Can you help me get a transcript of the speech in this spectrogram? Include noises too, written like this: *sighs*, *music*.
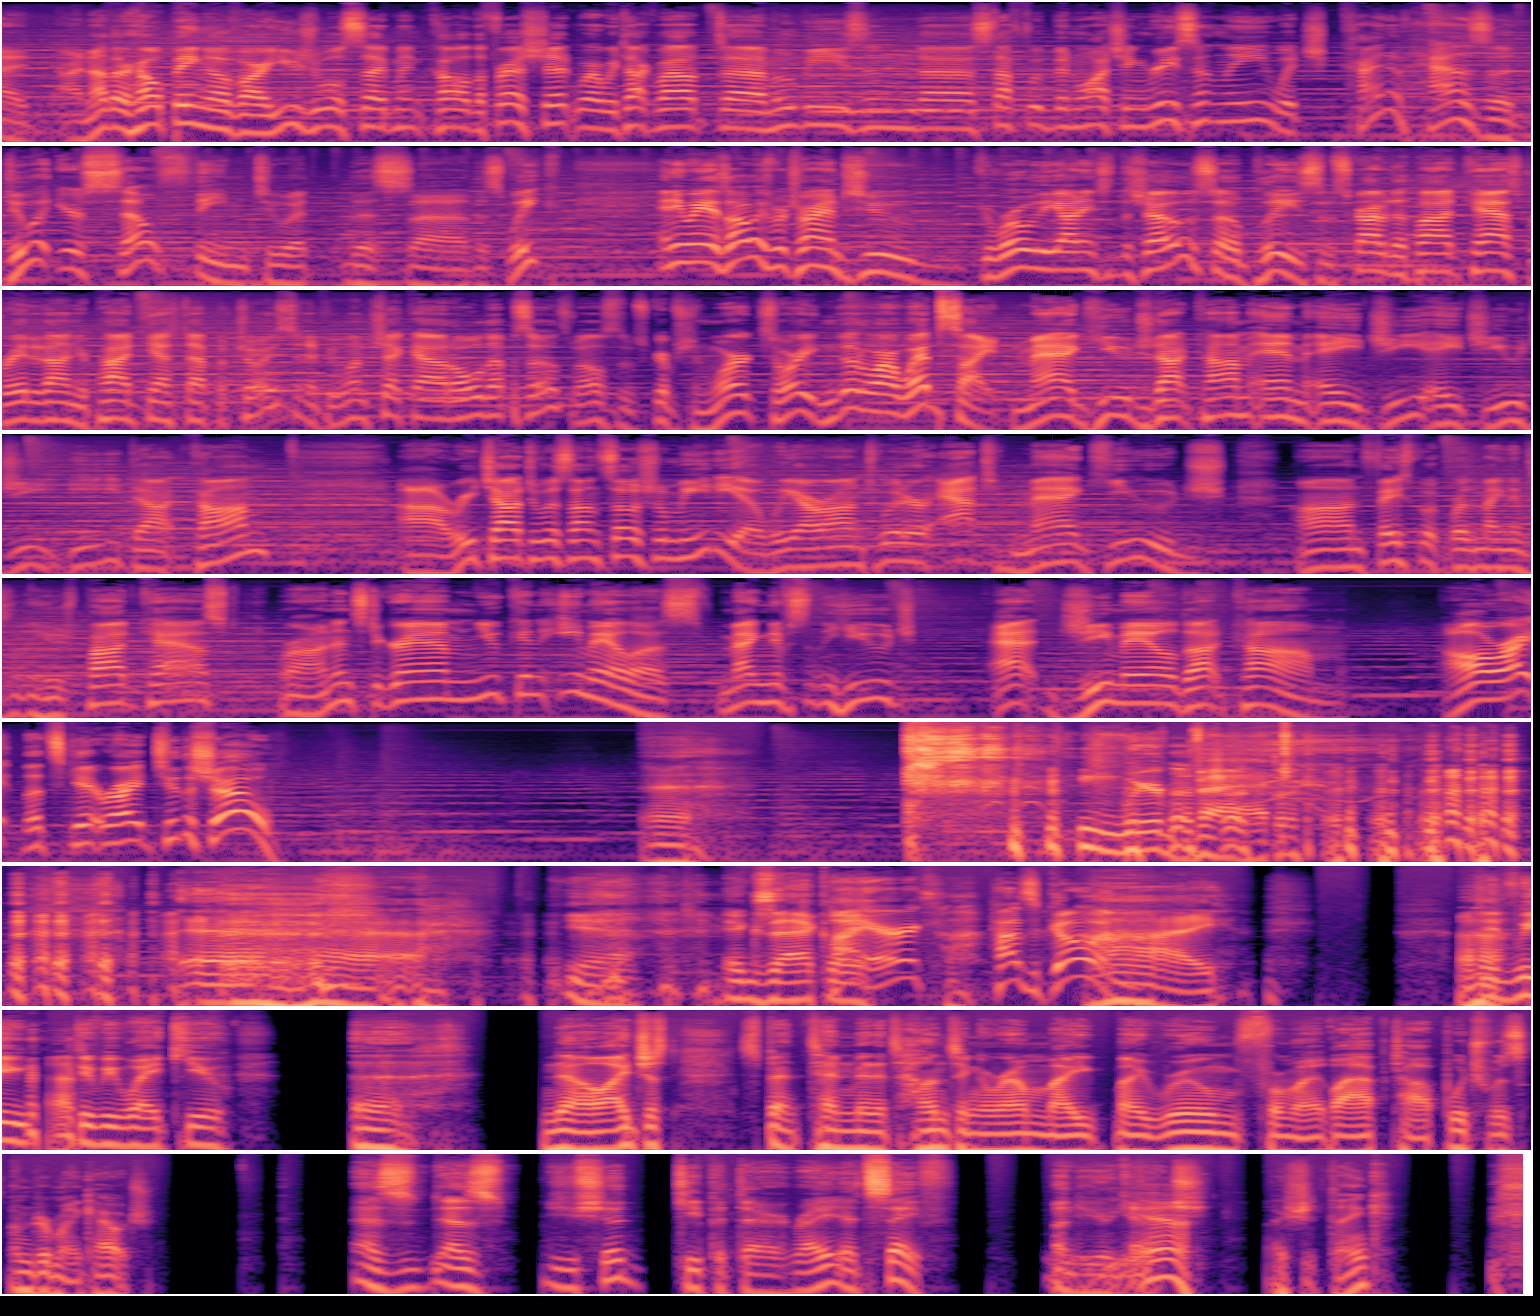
a, another helping of our usual segment called the Fresh Shit, where we talk about uh, movies and uh, stuff we've been watching recently, which kind of has a do-it-yourself theme to it this uh, this week. Anyway, as always, we're trying to grow the audience of the show, so please subscribe to the podcast, rate it on your podcast app of choice, and if you want to check out old episodes, well, subscription works, or you can go to our website, maghuge.com, M-A-G-H-U-G-E.com. Uh, reach out to us on social media. We are on Twitter at MagHuge. On Facebook, we're the Magnificently Huge Podcast. We're on Instagram. You can email us, magnificentlyhuge at gmail.com. All right, let's get right to the show. *laughs* We're back. *laughs* yeah, exactly. Hi, Eric. How's it going? Hi. Uh-huh. Did we uh-huh. did we wake you? Ugh. No, I just spent 10 minutes hunting around my, my room for my laptop, which was under my couch. As as you should keep it there, right? It's safe under your Yeah. couch. I should think. *laughs*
